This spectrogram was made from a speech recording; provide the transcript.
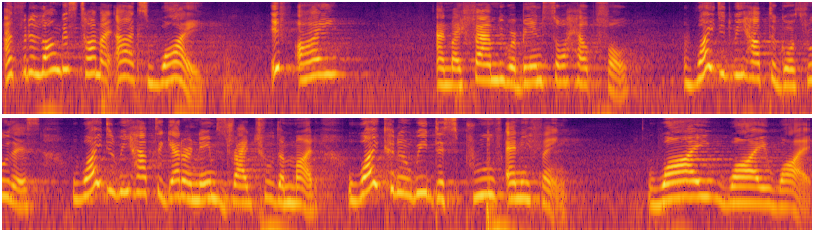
And for the longest time, I asked, why? If I and my family were being so helpful, why did we have to go through this? Why did we have to get our names dragged through the mud? Why couldn't we disprove anything? Why, why, why?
